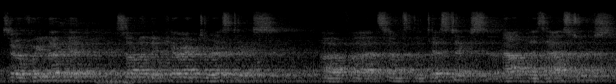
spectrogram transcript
So if we look at some of the characteristics of uh, some statistics about disasters,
